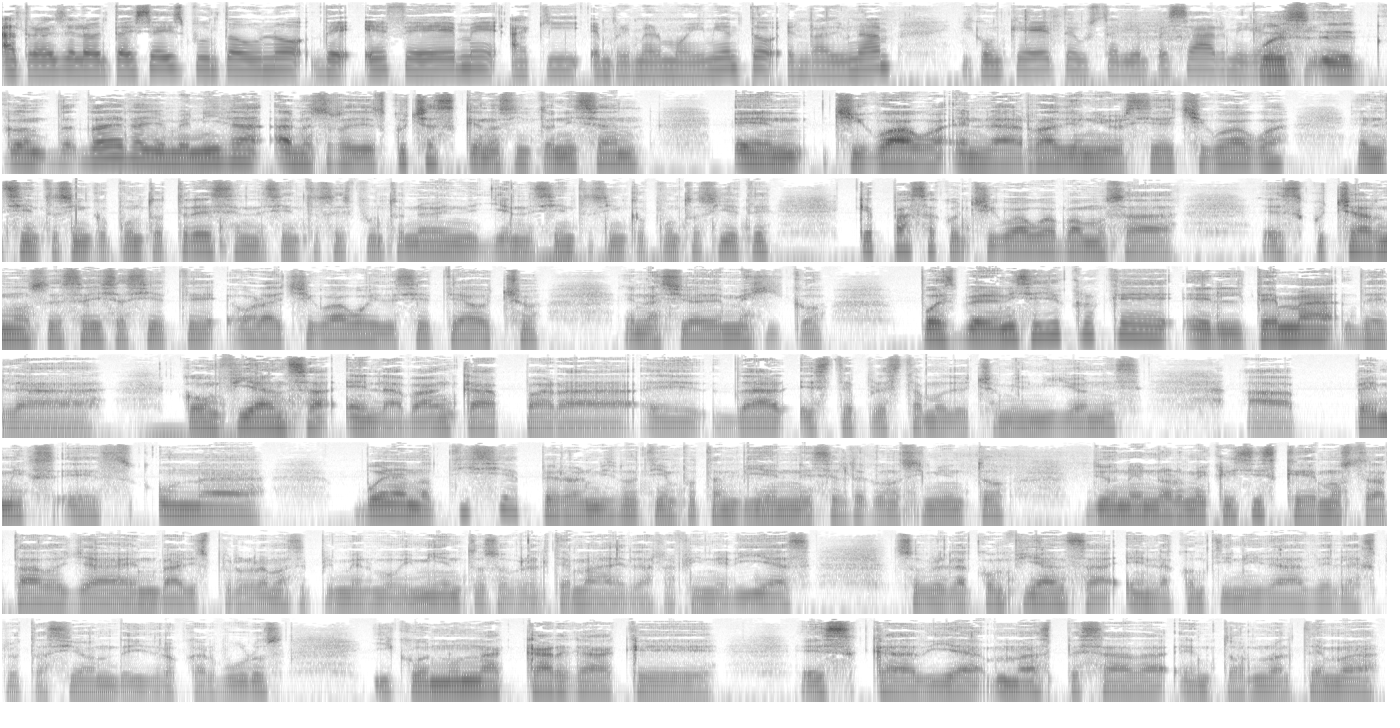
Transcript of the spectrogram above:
a través del 96.1 de FM aquí en Primer Movimiento en Radio UNAM. ¿Y con qué te gustaría empezar, Miguel? Pues eh, con, darle la bienvenida a nuestros radioescuchas que nos sintonizan en Chihuahua, en la Radio Universidad de Chihuahua, en el 105.3, en el 106.9 y en el 105.7. ¿Qué pasa con Chihuahua? Vamos a escucharnos de 6 a 7 hora de Chihuahua y de 7 a 8 en la Ciudad de México. Pues Berenice, yo creo que el tema de la confianza en la banca para eh, dar este préstamo de 8 mil millones a Pemex es una buena noticia, pero al mismo tiempo también es el reconocimiento de una enorme crisis que hemos tratado ya en varios programas de primer movimiento sobre el tema de las refinerías, sobre la confianza en la continuidad de la explotación de hidrocarburos y con una carga que es cada día más pesada en torno al tema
